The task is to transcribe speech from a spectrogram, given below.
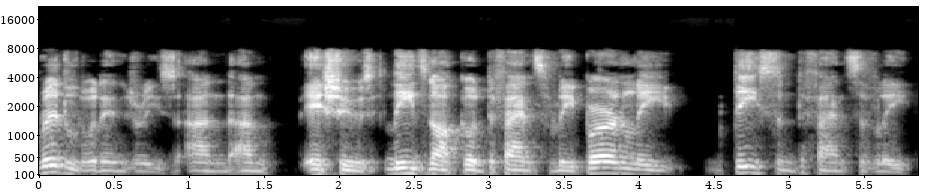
riddled with injuries and, and issues. Leeds not good defensively. Burnley decent defensively.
